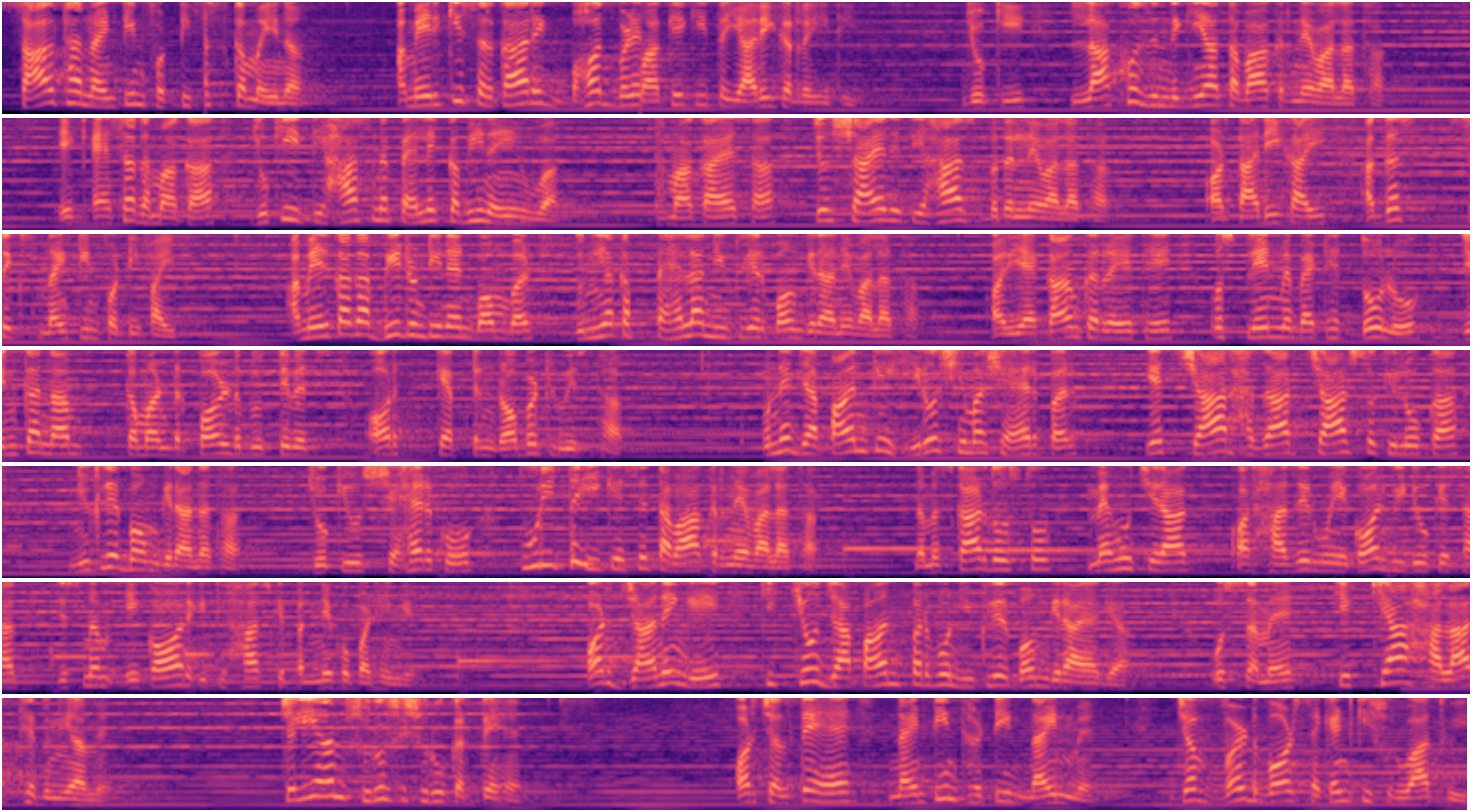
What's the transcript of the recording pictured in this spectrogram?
साल था 1941 का महीना। अमेरिकी सरकार एक बहुत बड़े धमाके की तैयारी कर रही थी, जो कि लाखों जिंदगियाँ तबाह करने वाला था। एक ऐसा धमाका जो कि इतिहास में पहले कभी नहीं हुआ। धमाका ऐसा जो शायद इतिहास बदलने वाला था। और तारीख आई अगस्त 6 1945 अमेरिका का बी ट्वेंटी नाइन बॉम्बर दुनिया का पहला न्यूक्लियर बॉम्ब गिराने वाला था। और यह काम कर रहे थे, उस प्लेन में बैठे दो लोग, जिनका नाम कमांडर पॉल डब्ल्यू टिबिट्स और कैप्टन रॉबर्ट लुइस था। उन्हें जापान के हिरोशिमा शहर पर यह 4,400 किलो का न्यूक्लियर बॉम्ब गिराना था जो कि उस शहर को पूरी तरीके से तबाह करने वाला था। नमस्कार दोस्तों मैं हूँ चिराग और हाजिर हूँ एक और वीडियो के साथ जिसमें हम एक और इतिहास के पन्ने को पढ़ेंगे। और जानेंगे कि क्यों जापान पर वो न्यूक्लियर बॉम्ब गिराया गया उस समय के क्या हालात थे दुनिया में। चलिए हम शुरू से शुरू करते हैं और चलते हैं 1939 में, जब वर्ल्ड वॉर सेकेंड की शुरुआत हुई,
